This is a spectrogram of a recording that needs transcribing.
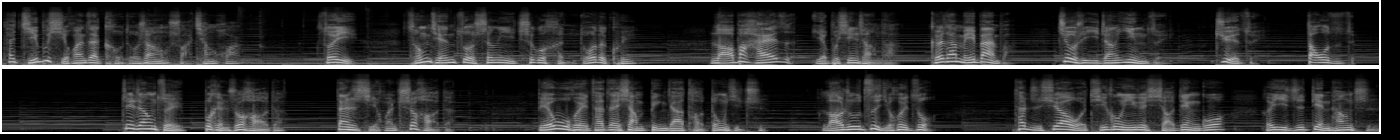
他极不喜欢在口头上耍枪花，所以从前做生意吃过很多的亏，老婆孩子也不欣赏他。可是他没办法，就是一张硬嘴、倔嘴、刀子嘴。这张嘴不肯说好的，但是喜欢吃好的。别误会他在向病家讨东西吃，老朱自己会做，他只需要我提供一个小电锅和一只电汤匙。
